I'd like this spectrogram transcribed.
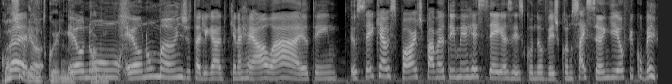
Quase chorei Mano, junto com ele no Eu não, eu não manjo, tá ligado? Porque na real, ah, eu tenho. Eu sei que é o esporte, pá, mas eu tenho meio receio, às vezes, quando eu vejo quando sai sangue, eu fico meio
